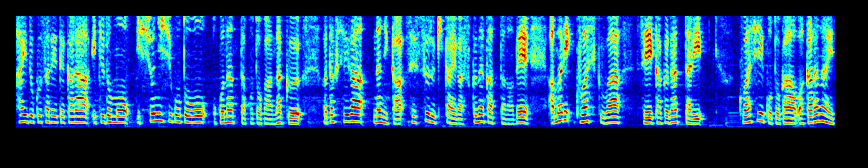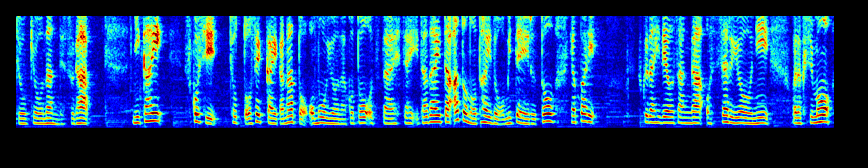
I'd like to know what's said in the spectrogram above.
配属されてから一度も一緒に仕事を行ったことがなく私が何か接する機会が少なかったのであまり詳しくは性格だったり詳しいことがわからない状況なんですが2回少しちょっとおせっかいかなと思うようなことをお伝えしていただいた後の態度を見ているとやっぱり福田秀夫さんがおっしゃるように私も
